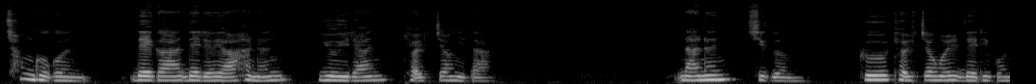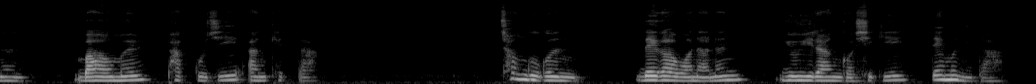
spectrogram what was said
천국은 내가 내려야 하는 유일한 결정이다. 나는 지금 그 결정을 내리고는 마음을 바꾸지 않겠다. 천국은 내가 원하는 유일한 것이기 때문이다.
